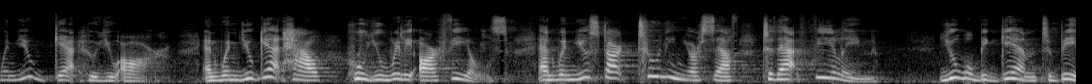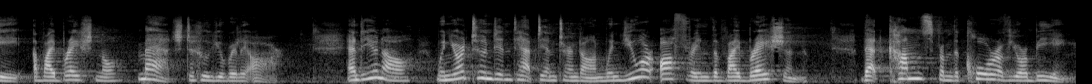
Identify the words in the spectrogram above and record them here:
when you get who you are and when you get how who you really are feels and when you start tuning yourself to that feeling you will begin to be a vibrational match to who you really are. And do you know when you're tuned in tapped in turned on when you are offering the vibration that comes from the core of your being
